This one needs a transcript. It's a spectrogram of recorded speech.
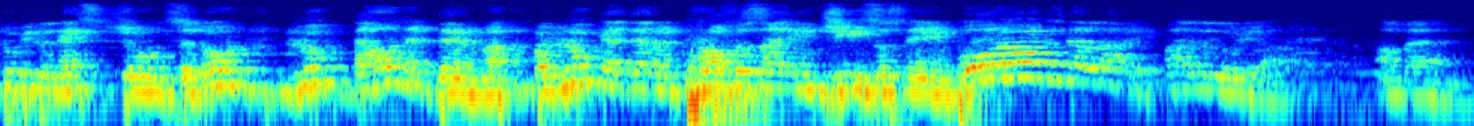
to be the next Jones. Don't look down at them, but look at them and prophesy in Jesus' name. Pour out in their life. Hallelujah. Amen.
